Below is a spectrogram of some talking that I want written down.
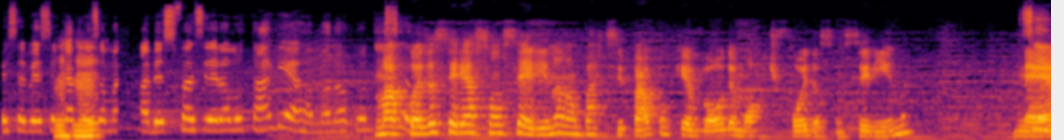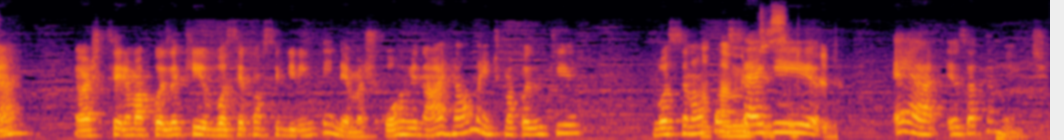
Percebesse uhum. que a coisa mais se fazer era lutar a guerra, mas não aconteceu. Uma coisa seria a Sonserina não participar, porque Voldemort foi da Sonserina, né? Sim. Eu acho que seria uma coisa que você conseguiria entender, mas Corvinal é realmente uma coisa que você não, não consegue é, exatamente.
